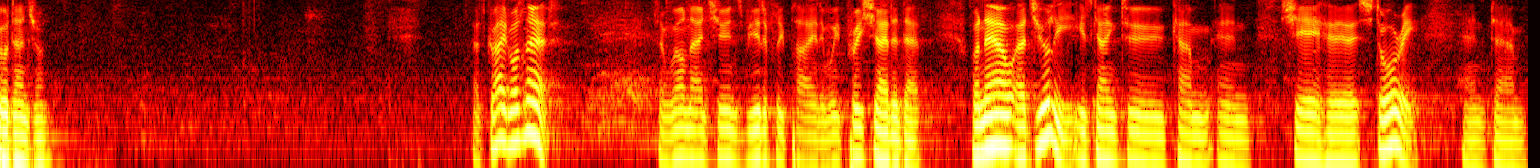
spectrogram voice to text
Well done, John. That's great, wasn't it? Some well known tunes, beautifully played, and we appreciated that. Well, now uh, Julie is going to come and share her story. And um,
